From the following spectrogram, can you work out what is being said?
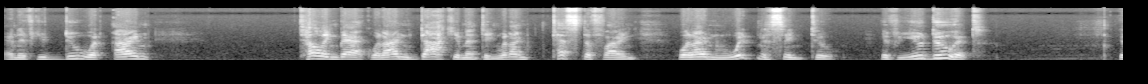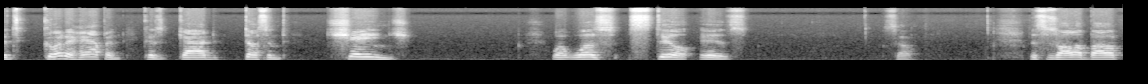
And if you do what I'm telling back, what I'm documenting, what I'm testifying, what I'm witnessing to, if you do it, it's going to happen because God doesn't change. What was still is. So this is all about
